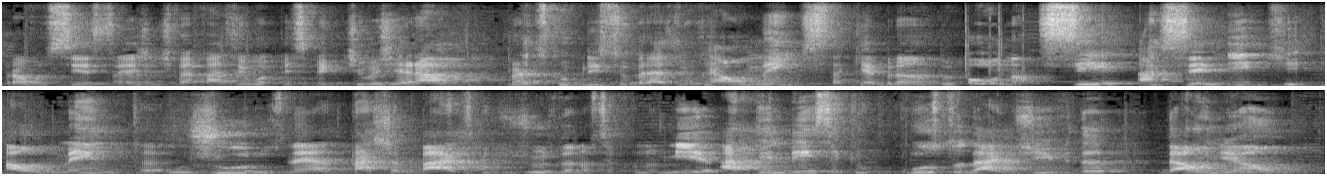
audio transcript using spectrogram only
para vocês. A gente vai fazer uma perspectiva geral para descobrir se o Brasil realmente está quebrando ou não. Se a Selic aumenta os juros, né, a taxa básica de juros da nossa economia, a tendência é que o custo da dívida da União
